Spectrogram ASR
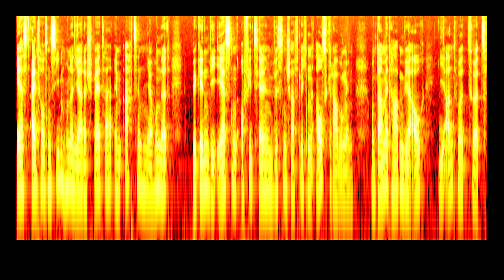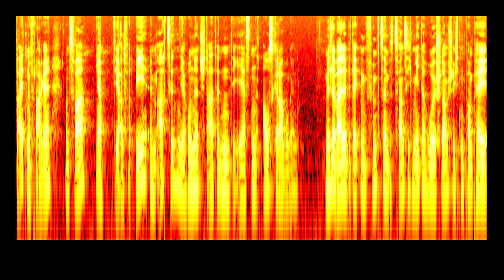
Erst 1700 Jahre später, im 18. Jahrhundert, beginnen die ersten offiziellen wissenschaftlichen Ausgrabungen. Und damit haben wir auch die Antwort zur zweiten Frage. Und zwar, ja, die Antwort B, im 18. Jahrhundert starteten die ersten Ausgrabungen. Mittlerweile bedecken 15 bis 20 Meter hohe Schlammschichten Pompeji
